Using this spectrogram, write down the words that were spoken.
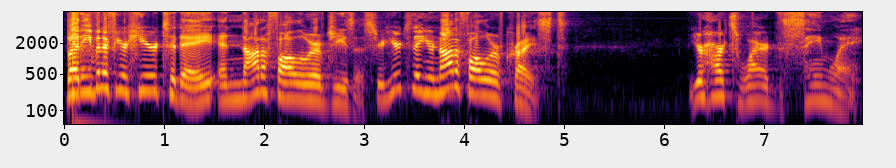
But even if you're here today and not a follower of Jesus, you're here today, you're not a follower of Christ, your heart's wired the same way.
